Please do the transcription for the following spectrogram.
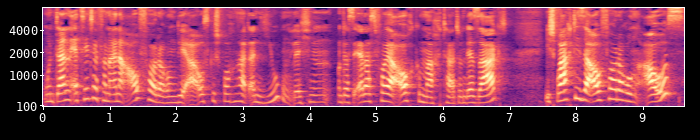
Und dann erzählt er von einer Aufforderung, die er ausgesprochen hat an die Jugendlichen und dass er das vorher auch gemacht hat. Und er sagt, ich sprach diese Aufforderung aus,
